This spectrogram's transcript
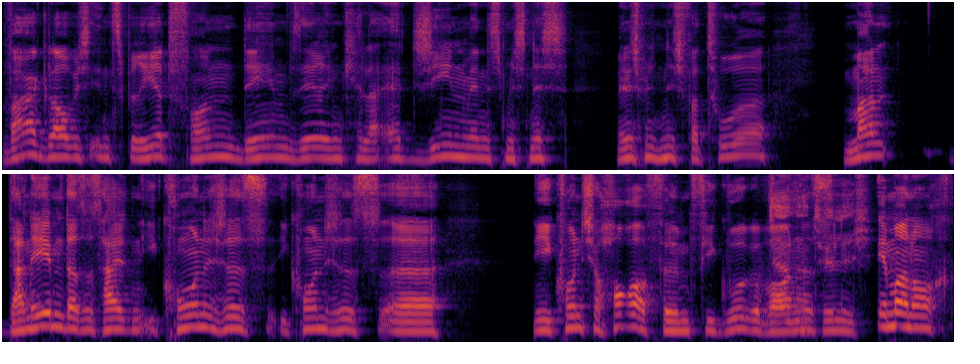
War, glaube ich, inspiriert von dem Serienkiller Ed Gein, wenn ich mich nicht, wenn ich mich nicht vertue. Man, daneben, dass es halt ein ikonisches, ikonisches, äh, eine ikonische Horrorfilmfigur geworden ist. natürlich. Immer noch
